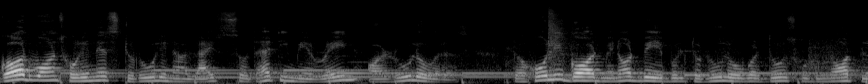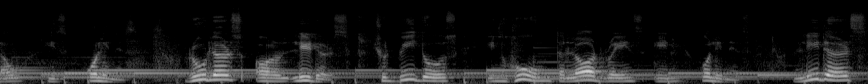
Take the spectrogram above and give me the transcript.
God wants holiness to rule in our lives so that He may reign or rule over us. The holy God may not be able to rule over those who do not love His holiness. Rulers or leaders should be those in whom the Lord reigns in holiness. Leaders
